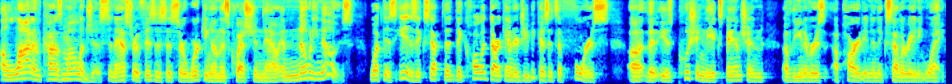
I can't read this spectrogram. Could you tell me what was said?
A lot of cosmologists and astrophysicists are working on this question now, and nobody knows what this is except that they call it dark energy because it's a force uh, that is pushing the expansion of the universe apart in an accelerating way.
